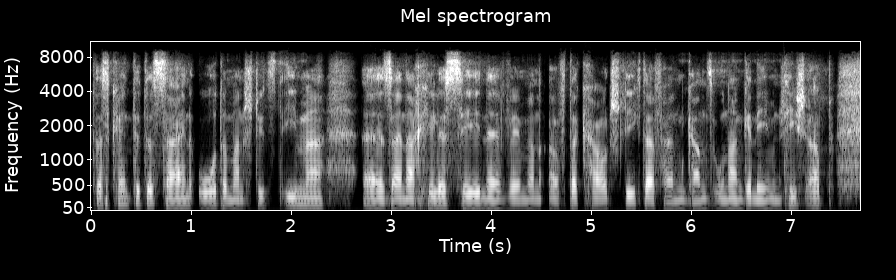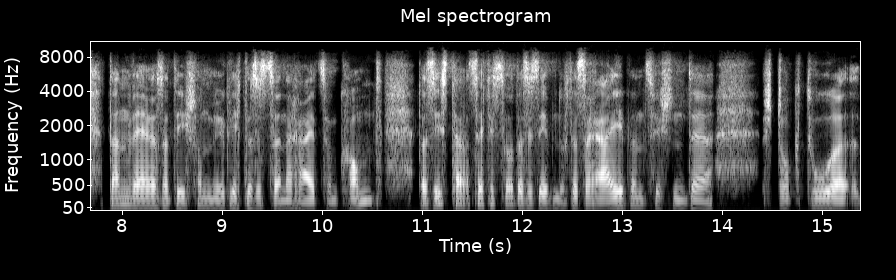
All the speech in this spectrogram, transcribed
das könnte das sein. Oder man stützt immer äh, seine Achillessehne, wenn man auf der Couch liegt, auf einem ganz unangenehmen Tisch ab. Dann wäre es natürlich schon möglich, dass es zu einer Reizung kommt. Das ist tatsächlich so, dass es eben durch das Reiben zwischen der Struktur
